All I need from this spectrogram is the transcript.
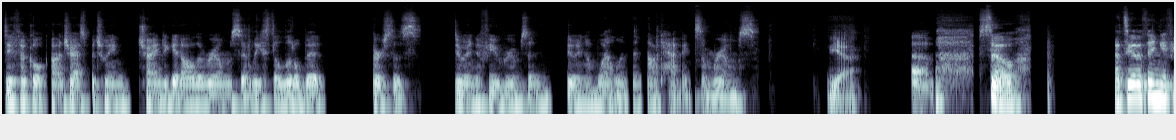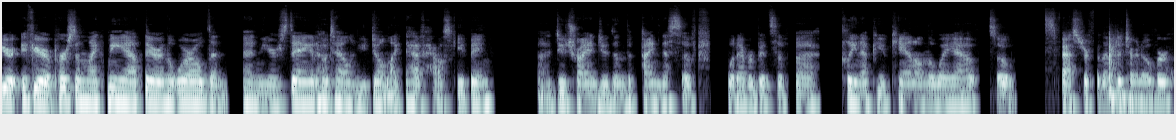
difficult contrast between trying to get all the rooms at least a little bit versus doing a few rooms and doing them well and then not having some rooms. Yeah. Um, so that's the other thing. If you're if you're a person like me out there in the world and and you're staying at a hotel and you don't like to have housekeeping, uh, do try and do them the kindness of whatever bits of uh, cleanup you can on the way out. So it's faster for them to turn over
